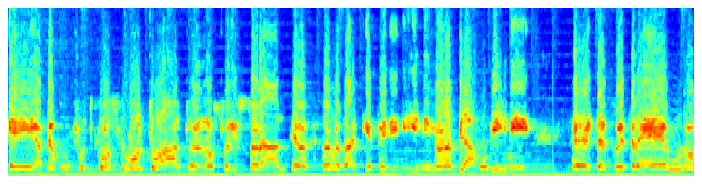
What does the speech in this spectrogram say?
E abbiamo un food cost molto alto nel nostro ristorante, la stessa cosa anche per i vini, non abbiamo vini eh, da 2-3 euro,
